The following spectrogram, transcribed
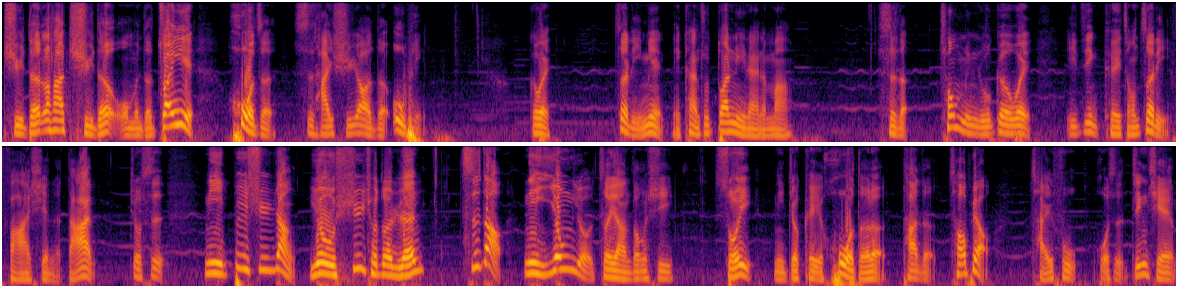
取得让他取得我们的专业。或者是他需要的物品，各位，这里面你看出端倪来了吗？是的，聪明如各位，一定可以从这里发现了答案，就是你必须让有需求的人知道你拥有这样东西，所以你就可以获得了他的钞票、财富或是金钱。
